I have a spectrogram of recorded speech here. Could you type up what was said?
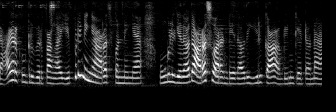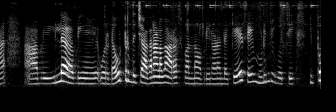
லாயரை கூப்பிட்டு போயிருப்பாங்க. எப்படி நீங்கள் அரெஸ்ட் பண்ணீங்க? உங்களுக்கு ஏதாவது அரசு வாரண்ட் ஏதாவது இரு இருக்கா அப்படின்னு கேட்டோன்னே அப்படி இல்லை அப்படி ஒரு டவுட் இருந்துச்சு அதனால தான் அரெஸ்ட் பண்ணோம் அப்படின்னோட அந்த கேஸே முடிஞ்சு போச்சு. இப்போ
